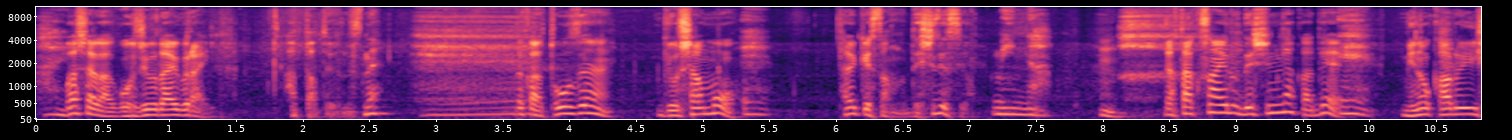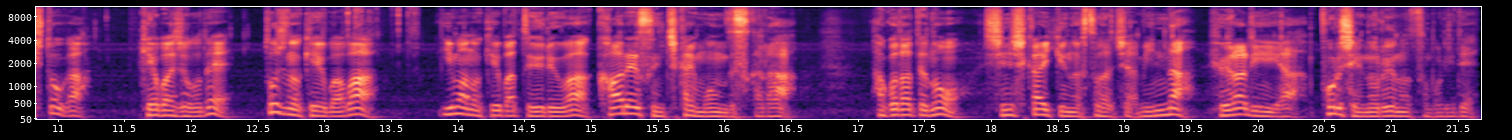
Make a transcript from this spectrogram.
はい、馬車が50台ぐらいあったというんですね。だから当然魚車も大家さんの弟子ですよ。みんな。うん、たくさんいる弟子の中で身の軽い人が競馬場で当時の競馬は今の競馬というよりはカーレースに近いものですから函館の紳士階級の人たちはみんなフェラーリやポルシェに乗るようなつもりで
